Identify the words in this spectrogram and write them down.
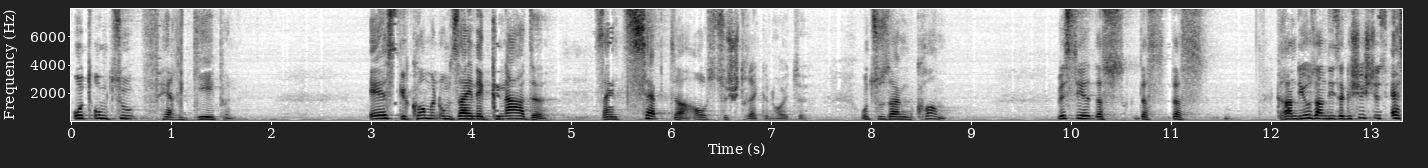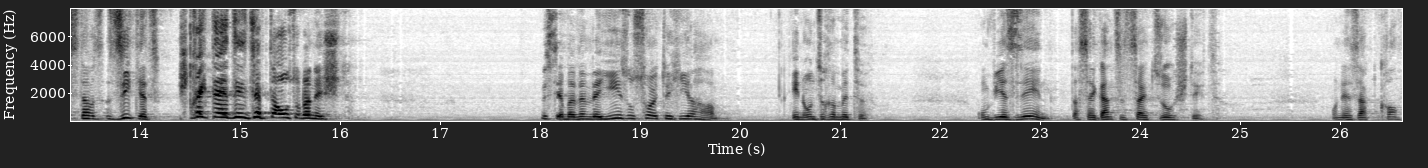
und um zu vergeben. Er ist gekommen, um seine Gnade, sein Zepter auszustrecken heute und zu sagen, komm. Wisst ihr, das, das, das Grandiose an dieser Geschichte ist, Esther sieht jetzt, streckt er den Zepter aus oder nicht? Wisst ihr, aber wenn wir Jesus heute hier haben, in unserer Mitte. Und wir sehen, dass er ganze Zeit so steht. Und er sagt, komm,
